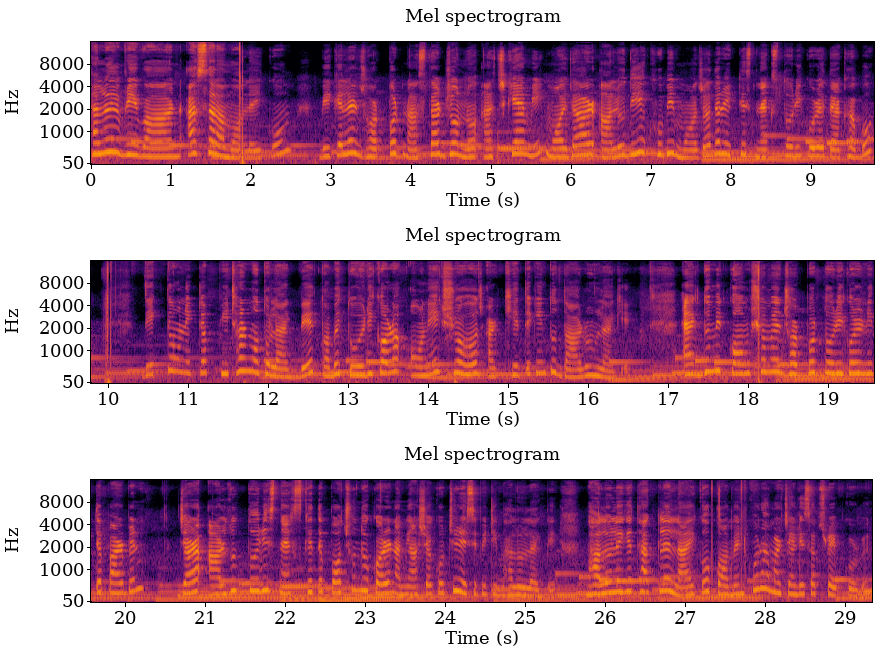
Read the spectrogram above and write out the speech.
হ্যালো এভরিওয়ান, আসসালামু আলাইকুম। বিকেলের ঝটপট নাস্তার জন্য আজকে আমি ময়দা আর আলু দিয়ে খুবই মজাদার একটি স্ন্যাক্স তৈরি করে দেখাবো। দেখতে অনেকটা পিঠার মতো লাগবে, তবে তৈরি করা অনেক সহজ আর খেতে কিন্তু দারুণ লাগে। একদমই কম সময়ে ঝটপট তৈরি করে নিতে পারবেন। যারা আলুর তৈরি স্ন্যাক্স খেতে পছন্দ করেন, আমি আশা করছি রেসিপিটি ভালো লাগবে। ভালো লেগে থাকলে লাইক ও কমেন্ট করে আমার চ্যানেলটি সাবস্ক্রাইব করবেন।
